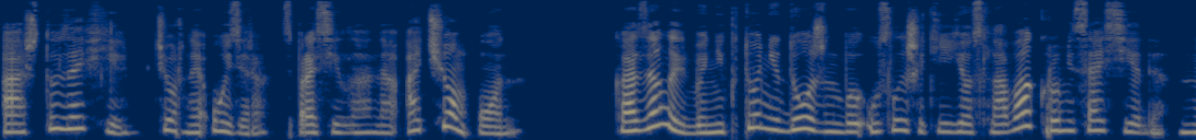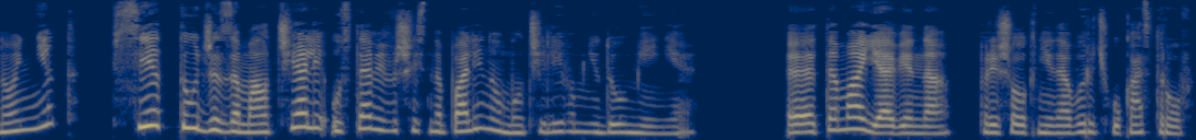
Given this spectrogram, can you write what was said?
«А что за фильм «Черное озеро»?» — спросила она. «О чем он?» Казалось бы, никто не должен был услышать ее слова, кроме соседа. Но нет. Все тут же замолчали, уставившись на Полину в молчаливом недоумении. «Это моя вина», — пришел к ней на выручку Костров.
